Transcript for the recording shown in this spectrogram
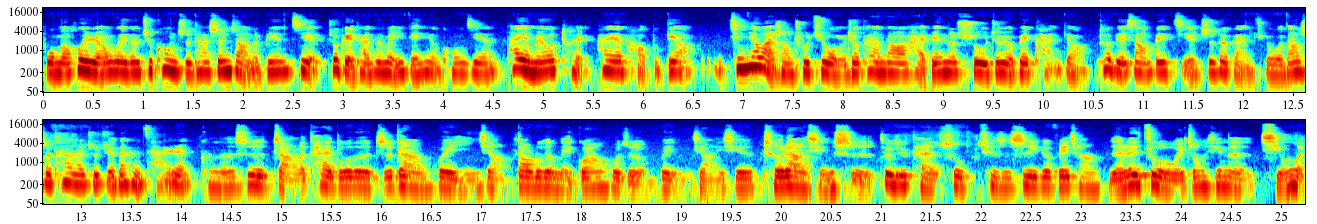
我们会人为的去控制它生长的边界，就给它这么一点点空间，它也没有腿，它也跑不掉。今天晚上出去，我们就看到海边的树就有被砍掉，特别像被截肢的感觉。我当时看了就觉得很残忍，可能是长了太多的枝干，会影响道路的美观，或者会影响一些车辆行驶，就去砍树，确实是一个非常人类自我为中心的行为。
